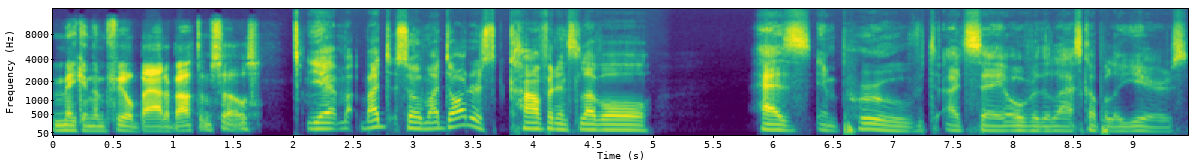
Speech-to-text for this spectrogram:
making them feel bad about themselves. Yeah, my, my so my daughter's confidence level has improved, I'd say, over the last couple of years.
